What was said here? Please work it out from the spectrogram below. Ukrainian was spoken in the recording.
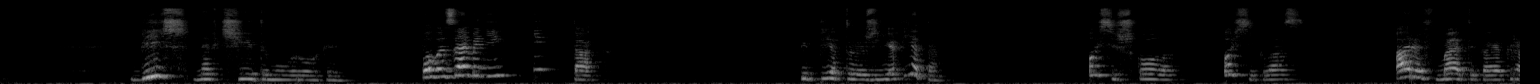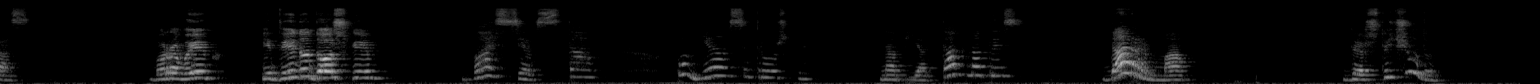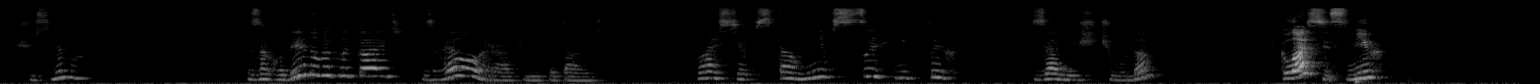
Більш не вчитиму уроки. Повезе мені і так. Під п'ятою ж є п'ятак. Ось і школа, ось і клас. Арифметика якраз. Боровик, іди до дошки. Вася встав, пом'явся трошки, на п'ятак натис. Дарма. Де ж ти чудо? Щось нема. За годину викликають, з географії питають. Вася встав ні в сих, ні в тих. Замість чуда в класі сміх.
